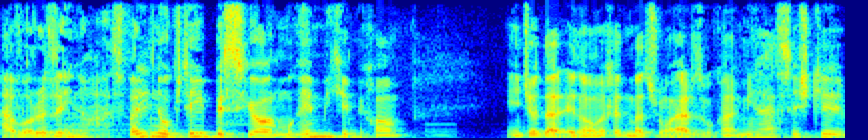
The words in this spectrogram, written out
عوارض اینا هست. ولی نکته بسیار مهمی که می‌خوام اینجا در ادامه خدمت شما عرض بکنم این هستش که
